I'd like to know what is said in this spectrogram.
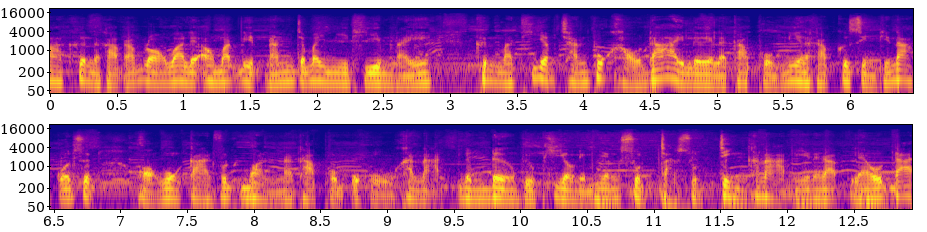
มากขึ้นนะครับรับรองว่าเรอัลมาดริดนั้นจะไม่มีทีมไหน ขึ้นมาเทียบชั้นพวกเขาได้เลยแหละครับผมนี่แหละครับคือสิ่งที่น่ากลัวสุดของวงการฟุตบอลนะครับผมโอ้โหขนาดเดิมๆเพียวๆเนี่ยมันยังสุดจัดสุดจริงขนาดนี้นะครับแล้วได้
